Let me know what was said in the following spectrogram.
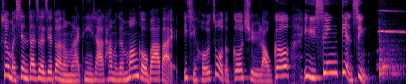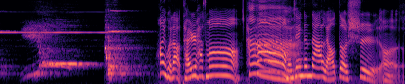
所以，我们现在这个阶段呢，我们来听一下他们跟 Mango 八百一起合作的歌曲老歌《以心电信》。欢迎回到台日哈什么哈？我们今天跟大家聊的是呃，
